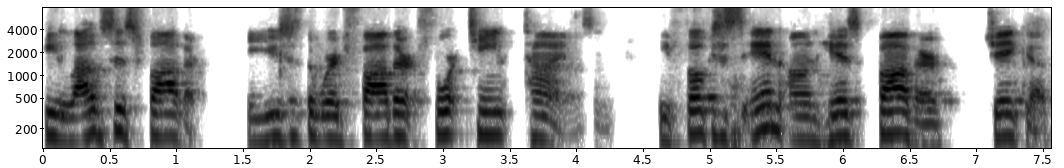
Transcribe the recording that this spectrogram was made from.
He loves his father. He uses the word father 14 times. And he focuses in on his father, Jacob.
